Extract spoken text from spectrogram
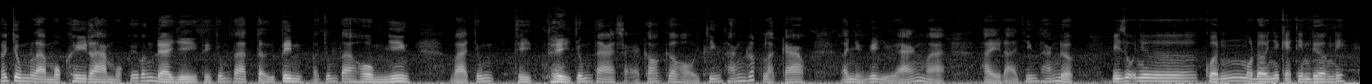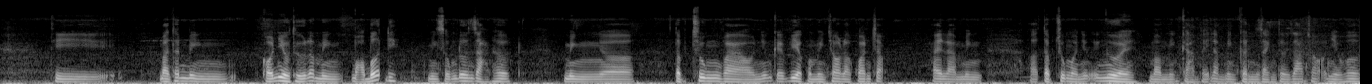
Nói chung là một khi làm một cái vấn đề gì thì chúng ta tự tin và chúng ta hồn nhiên và chúng thì thì chúng ta sẽ có cơ hội chiến thắng rất là cao ở những cái dự án mà thầy đã chiến thắng được ví dụ như cuốn một đời như kẻ tìm đường đi thì bản thân mình có nhiều thứ là mình bỏ bớt đi mình sống đơn giản hơn. Mình uh, tập trung vào những cái việc mà mình cho là quan trọng hay là mình uh, tập trung vào những cái người mà mình cảm thấy là mình cần dành thời gian cho họ nhiều hơn.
